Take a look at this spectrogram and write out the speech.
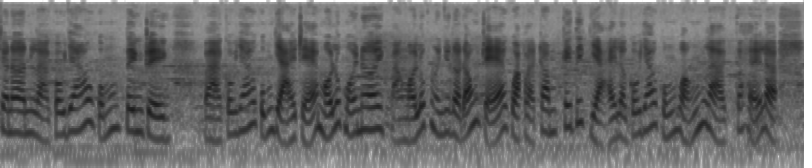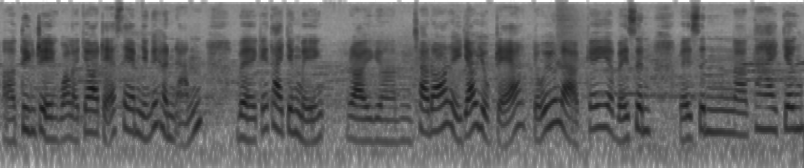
Cho nên là cô giáo cũng tuyên truyền và cô giáo cũng dạy trẻ mỗi lúc mỗi nơi. Bằng mọi lúc như là đón trẻ hoặc là trong cái tiết dạy là cô giáo cũng vẫn là có thể là tuyên truyền hoặc là cho trẻ xem những cái hình ảnh về cái tay chân miệng. Rồi ờ, sau đó thì giáo dục trẻ, chủ yếu là cái vệ sinh vệ sinh ờ, tay chân,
